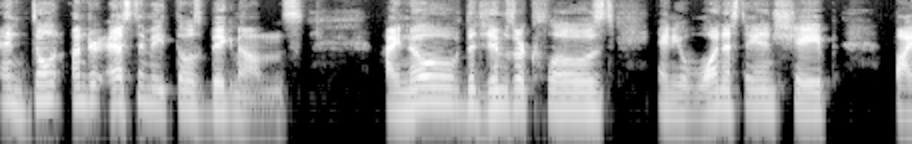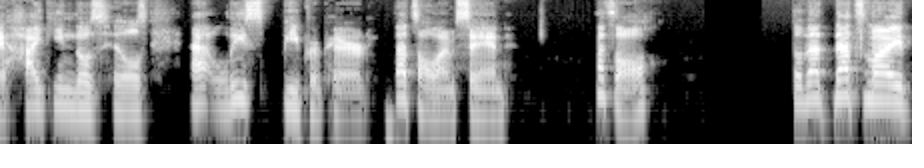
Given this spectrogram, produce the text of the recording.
and don't underestimate those big mountains. I know the gyms are closed, and you want to stay in shape by hiking those hills. At least be prepared. That's all I'm saying. That's all. So that that's my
